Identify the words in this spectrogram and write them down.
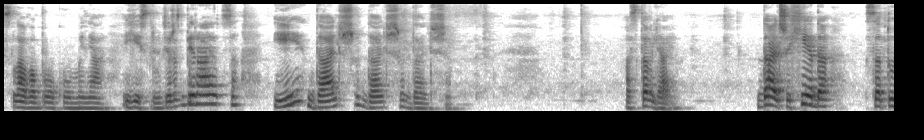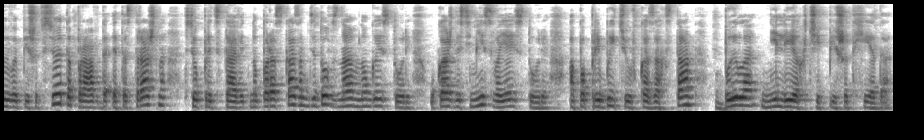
Слава Богу, у меня есть люди, разбираются. И дальше, дальше, дальше. Оставляем. Дальше Хеда Сатуева пишет, все это правда, это страшно все представить, но по рассказам дедов знаю много историй. У каждой семьи своя история. А по прибытию в Казахстан было не легче, пишет Хеда.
